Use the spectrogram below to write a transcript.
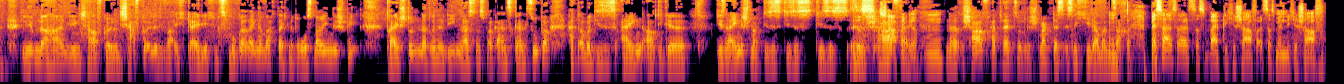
lebender Hahn gegen Schafkeule. Und die Schafkeule, die war echt geil. Die habe ich im Smoker reingemacht, da hab ich mit Rosmarin gespickt, drei Stunden da drinnen liegen lassen. Das war ganz, ganz super. Hat aber dieses eigenartige, diesen Eigengeschmack, dieses, dieses, dieses, äh, Dieses Schaf Schafige. Halt. Mhm. Ne? Schaf hat halt so einen Geschmack, das ist nicht jedermanns Mhm. Sache. Besser ist als das weibliche Schaf, als das männliche Schaf.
